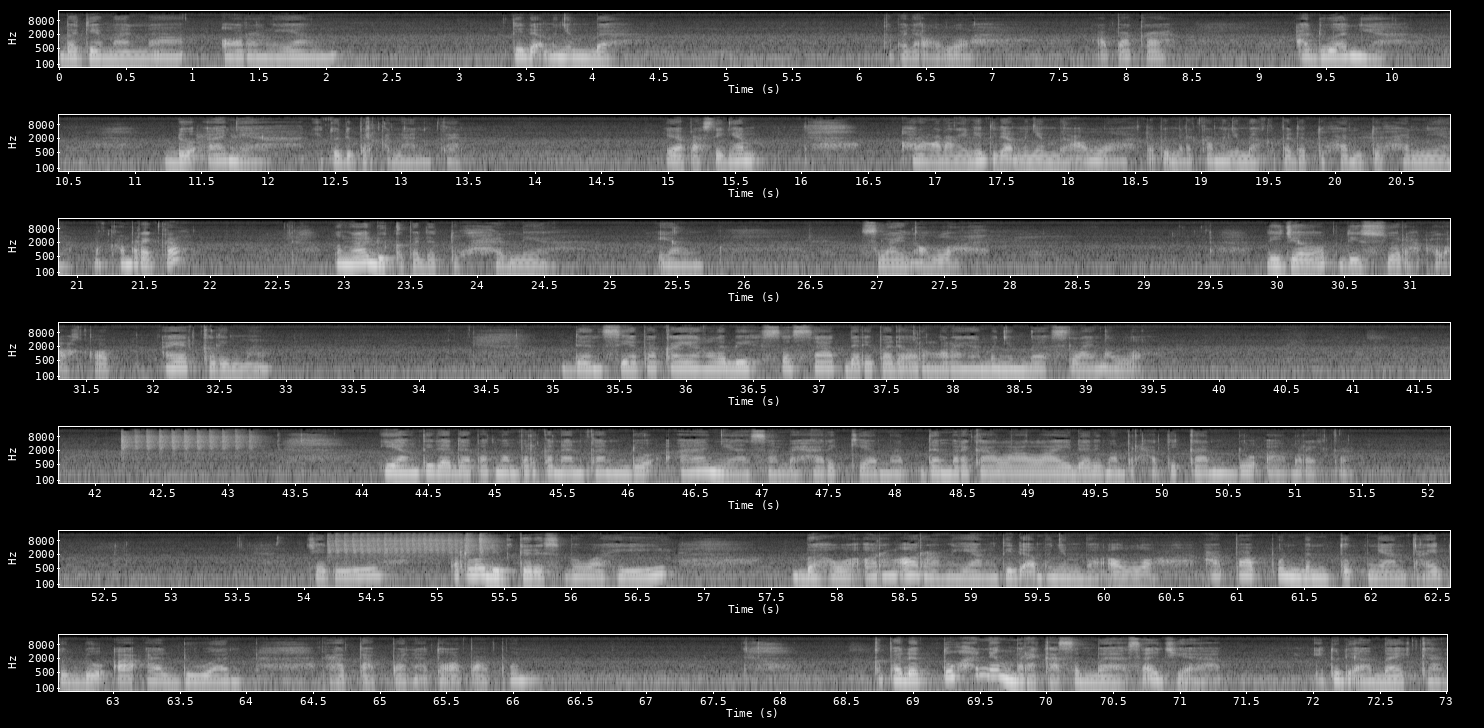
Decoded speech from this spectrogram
bagaimana orang yang tidak menyembah kepada Allah, apakah aduannya, doanya itu diperkenankan? Ya, pastinya orang-orang ini tidak menyembah Allah, tapi mereka menyembah kepada Tuhan-Tuhannya. Maka mereka mengadu kepada Tuhannya yang selain Allah dijawab di surah Al-Ahqaf ayat kelima. Dan siapakah yang lebih sesat daripada orang-orang yang menyembah selain Allah? Yang tidak dapat memperkenankan doanya sampai hari kiamat dan mereka lalai dari memperhatikan doa mereka. Jadi perlu digarisbawahi bahwa orang-orang yang tidak menyembah Allah, apa pun bentuknya, entah itu doa, aduan, ratapan, atau apa pun, kepada Tuhan yang mereka sembah saja itu diabaikan,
